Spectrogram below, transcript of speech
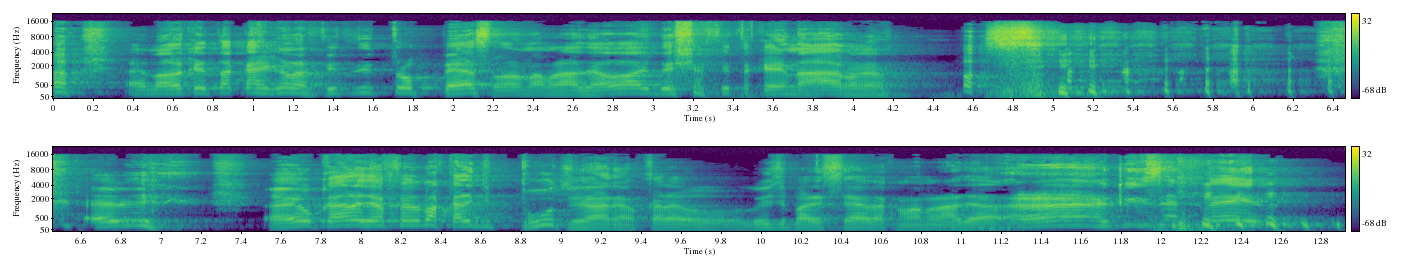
Aí na hora que ele tá carregando a fita, ele tropeça lá na namorada dela e deixa a fita cair na água, né? Sim. Aí o cara já fez uma cara de puto já, né? O cara, o Luiz de Baricela, com a namorada dela. Ah, o que, que você fez?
